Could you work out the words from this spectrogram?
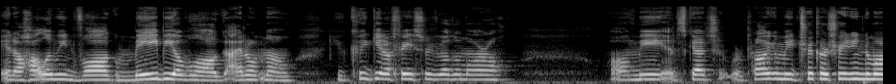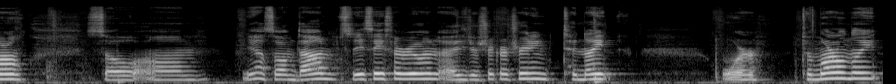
and a Halloween vlog, maybe a vlog. I don't know. You could get a face reveal tomorrow. Uh, me and Sketch, we're probably gonna be trick or treating tomorrow. So um, yeah. So I'm down. Stay safe, everyone. As you're trick or treating tonight or tomorrow night,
